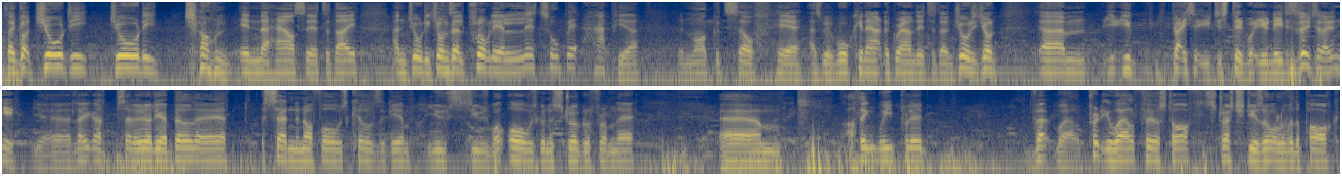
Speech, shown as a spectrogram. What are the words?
So I've got Geordie, Geordie John in the house here today, and Geordie John's probably a little bit happier than my good self here as we're walking out the ground here today. And Geordie John, um, you, you, basically just did what you needed to do today, didn't you? Yeah, like I said earlier, Bill, uh, sending off always kills the game. You, you was always going to struggle from there. Um, I think we played well, pretty well first half, stretched you all over the park,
